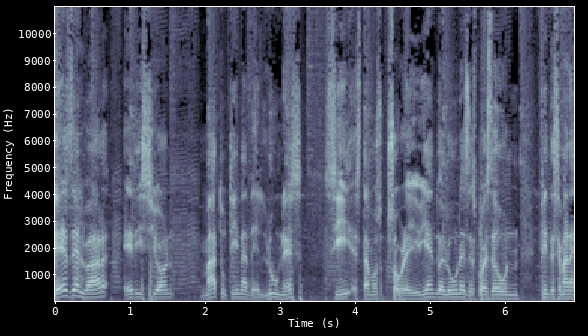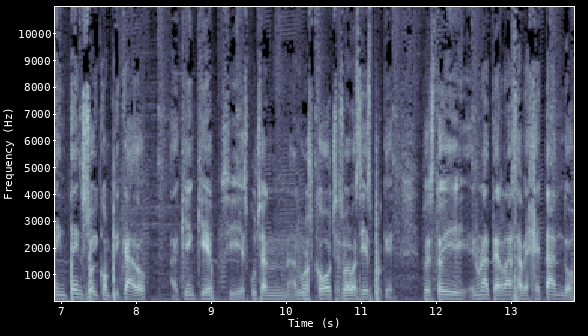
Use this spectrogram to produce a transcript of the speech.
Desde el bar, edición matutina del lunes. Sí, estamos sobreviviendo el lunes después de un fin de semana intenso y complicado aquí en Kiev. Si escuchan algunos coches o algo así es porque pues estoy en una terraza vegetando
